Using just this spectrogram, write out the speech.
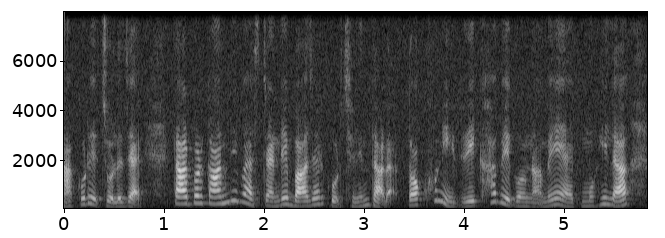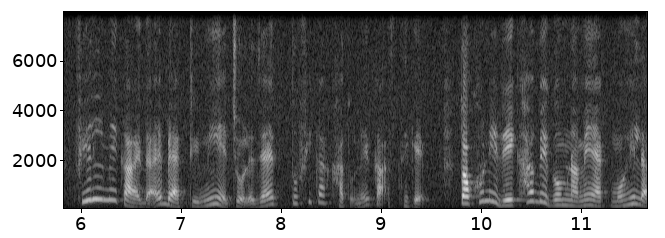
না করে চলে যায়। তারপর কান্দি বাস স্ট্যান্ডে বাজার করছিলেন তারা। তখনই রেখা বেগম নামে এক মহিলা ফিল্মি কায়দায় ব্যাগটি নিয়ে চলে যায় তৌফিকা খাতুনের কাছ থেকে। তখনই রেখা বেগম নামে এক মহিলা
